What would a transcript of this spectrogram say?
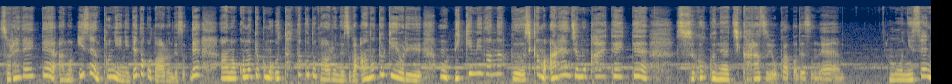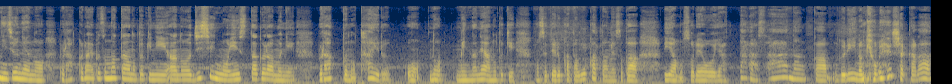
それでいてあの以前トニーに出たことあるんですであのこの曲も歌ったことがあるんですがあの時よりもう力みがなくしかもアレンジも変えていてすごくね力強かったですね。もう2020年のブラック・ライブズ・マターの時にあの自身のインスタグラムにブラックのタイルをのみんなねあの時載せてる方多かったんですがリアもそれをやったらさなんかグリーの共演者から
